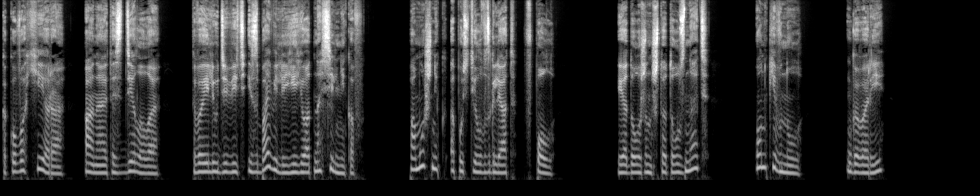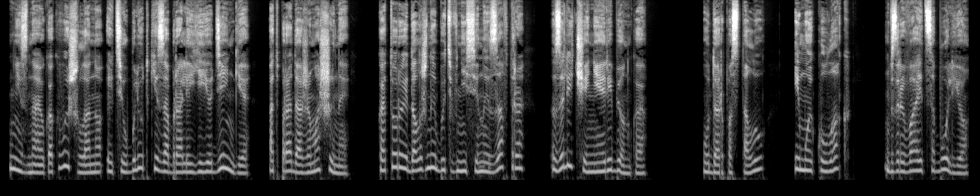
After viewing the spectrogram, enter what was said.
Какого хера она это сделала? Твои люди ведь избавили ее от насильников. Помощник опустил взгляд в пол. «Я должен что-то узнать?» Он кивнул. «Говори». Не знаю, как вышло, но эти ублюдки забрали ее деньги от продажи машины, которые должны быть внесены завтра за лечение ребенка. Удар по столу, и мой кулак взрывается болью.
